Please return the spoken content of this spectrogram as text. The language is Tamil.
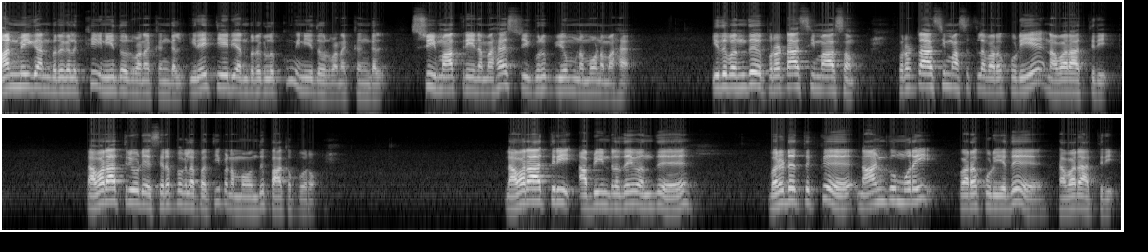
ஆன்மீக அன்பர்களுக்கு இனியதொரு வணக்கங்கள். இறைத்தேடி அன்பர்களுக்கும் இனியதொரு வணக்கங்கள். ஸ்ரீ மாத்ரே நமக ஸ்ரீ குருப்யோம் நமோ நமக. இது வந்து புரட்டாசி மாதம் புரட்டாசி மாதத்தில் வரக்கூடிய நவராத்திரி. நவராத்திரியுடைய சிறப்புகளை பற்றி இப்போ நம்ம வந்து பார்க்க போகிறோம் நவராத்திரி அப்படின்றதே வந்து வருடத்துக்கு நான்கு முறை வரக்கூடியது நவராத்திரி.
